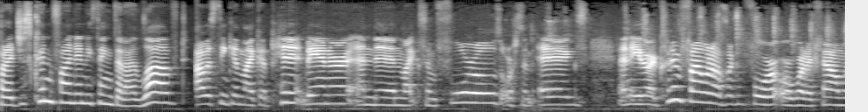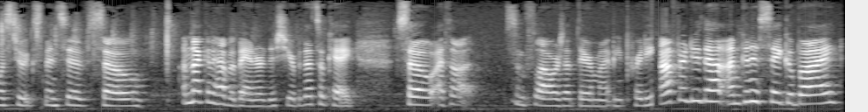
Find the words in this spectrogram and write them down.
but I just couldn't find anything that I loved. I was thinking like a pennant banner and then like some florals or some eggs, and either I couldn't find what I was looking for or what I found was too expensive, so I'm not gonna have a banner this year, but that's okay. So I thought some flowers up there might be pretty. After I do that, I'm gonna say goodbye,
